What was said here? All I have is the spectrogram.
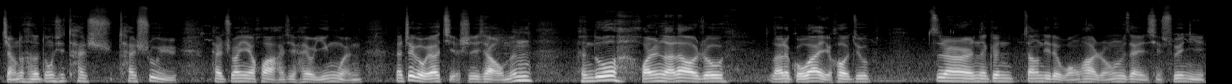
讲的很多东西太术太术语太专业化，而且还有英文。那这个我要解释一下，我们很多华人来了澳洲，来了国外以后，就自然而然的跟当地的文化融入在一起，所以你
